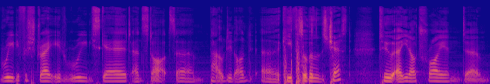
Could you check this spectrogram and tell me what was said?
really frustrated, really scared, and starts um, pounding on uh, Keith Sutherland's chest to, uh, you know, try and um,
